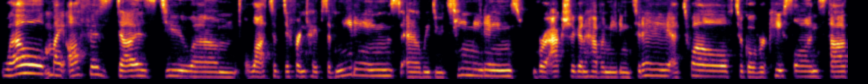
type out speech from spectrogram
Well, my office does do um, lots of different types of meetings. Uh, we do team meetings. We're actually going to have a meeting today at 12 to go over case law and stuff.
